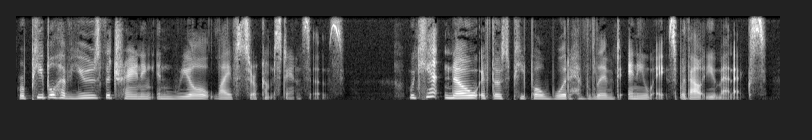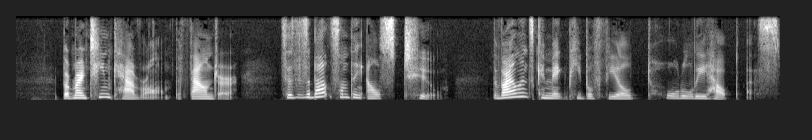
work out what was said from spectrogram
where people have used the training in real life circumstances. We can't know if those people would have lived anyways without UMedics. But Martine Caverl, the founder, says it's about something else too. The violence can make people feel totally helpless.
